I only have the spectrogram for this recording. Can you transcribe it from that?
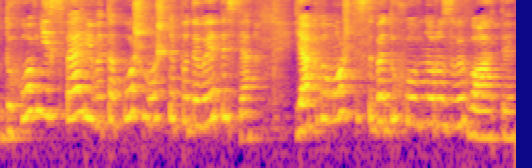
В духовній сфері ви також можете подивитися, як ви можете себе духовно розвивати,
